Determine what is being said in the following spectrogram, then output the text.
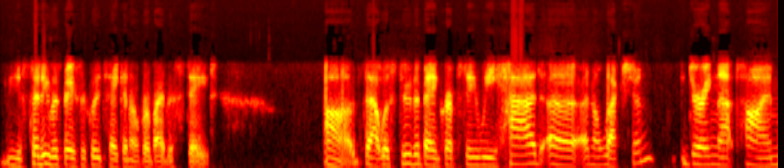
the city was basically taken over by the state. Uh, that was through the bankruptcy. We had a, uh, an election during that time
